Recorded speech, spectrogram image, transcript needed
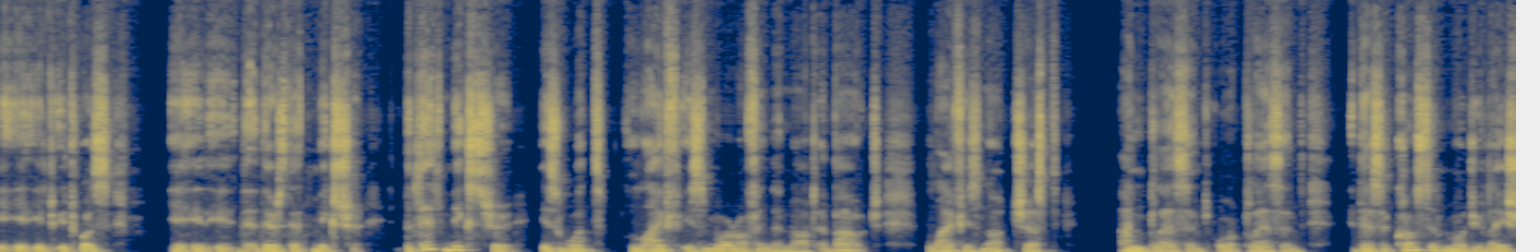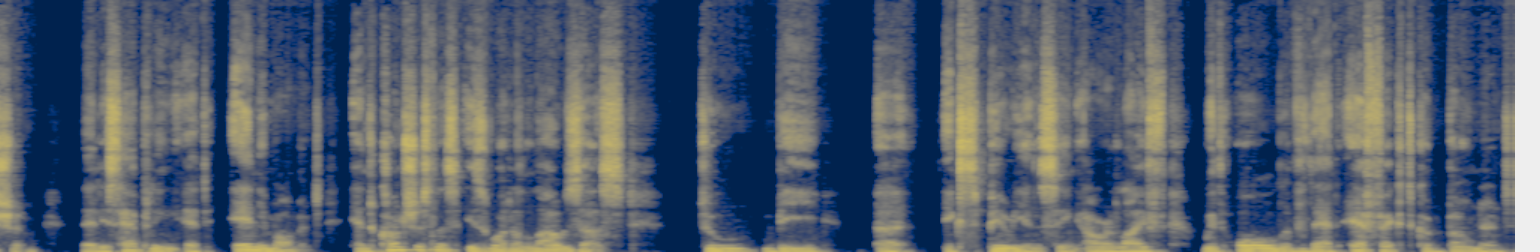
it, it, it was, it, it, there's that mixture. But that mixture is what life is more often than not about. Life is not just unpleasant or pleasant. There's a constant modulation that is happening at any moment. And consciousness is what allows us to be uh, experiencing our life with all of that affect component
